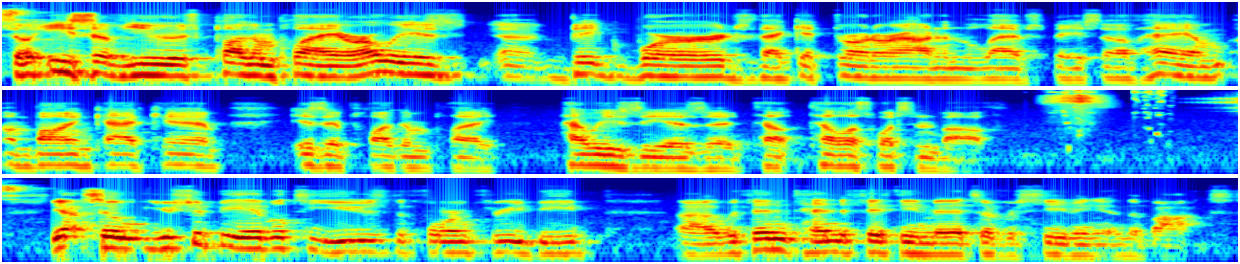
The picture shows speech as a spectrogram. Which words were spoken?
So ease of use, plug and play are always uh, big words that get thrown around in the lab space of, hey, I'm, I'm buying CAD CAM. Is it plug and play? How easy is it? Tell, tell us what's involved. Yeah, so you should be able to use the Form 3B uh, within 10 to 15 minutes of receiving it in the box.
